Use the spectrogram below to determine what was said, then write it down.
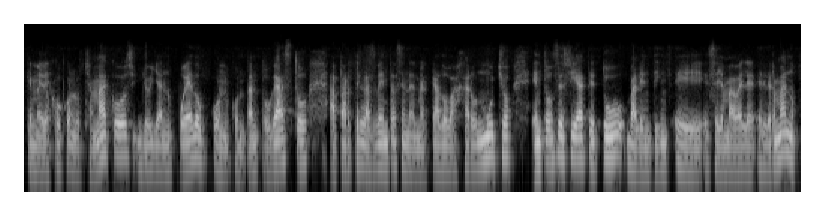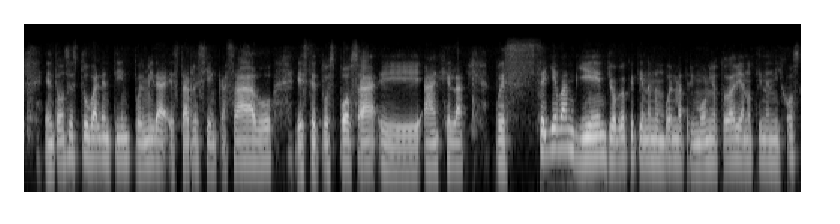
que me dejó con los chamacos, yo ya no puedo con, con tanto gasto, aparte las ventas en el mercado bajaron mucho. Entonces, fíjate tú, Valentín, eh, se llamaba el, hermano. Entonces tú, Valentín, pues mira, estás recién casado, este, tu esposa, eh, Ángela, pues se llevan bien, yo veo que tienen un buen matrimonio, todavía no tienen hijos.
